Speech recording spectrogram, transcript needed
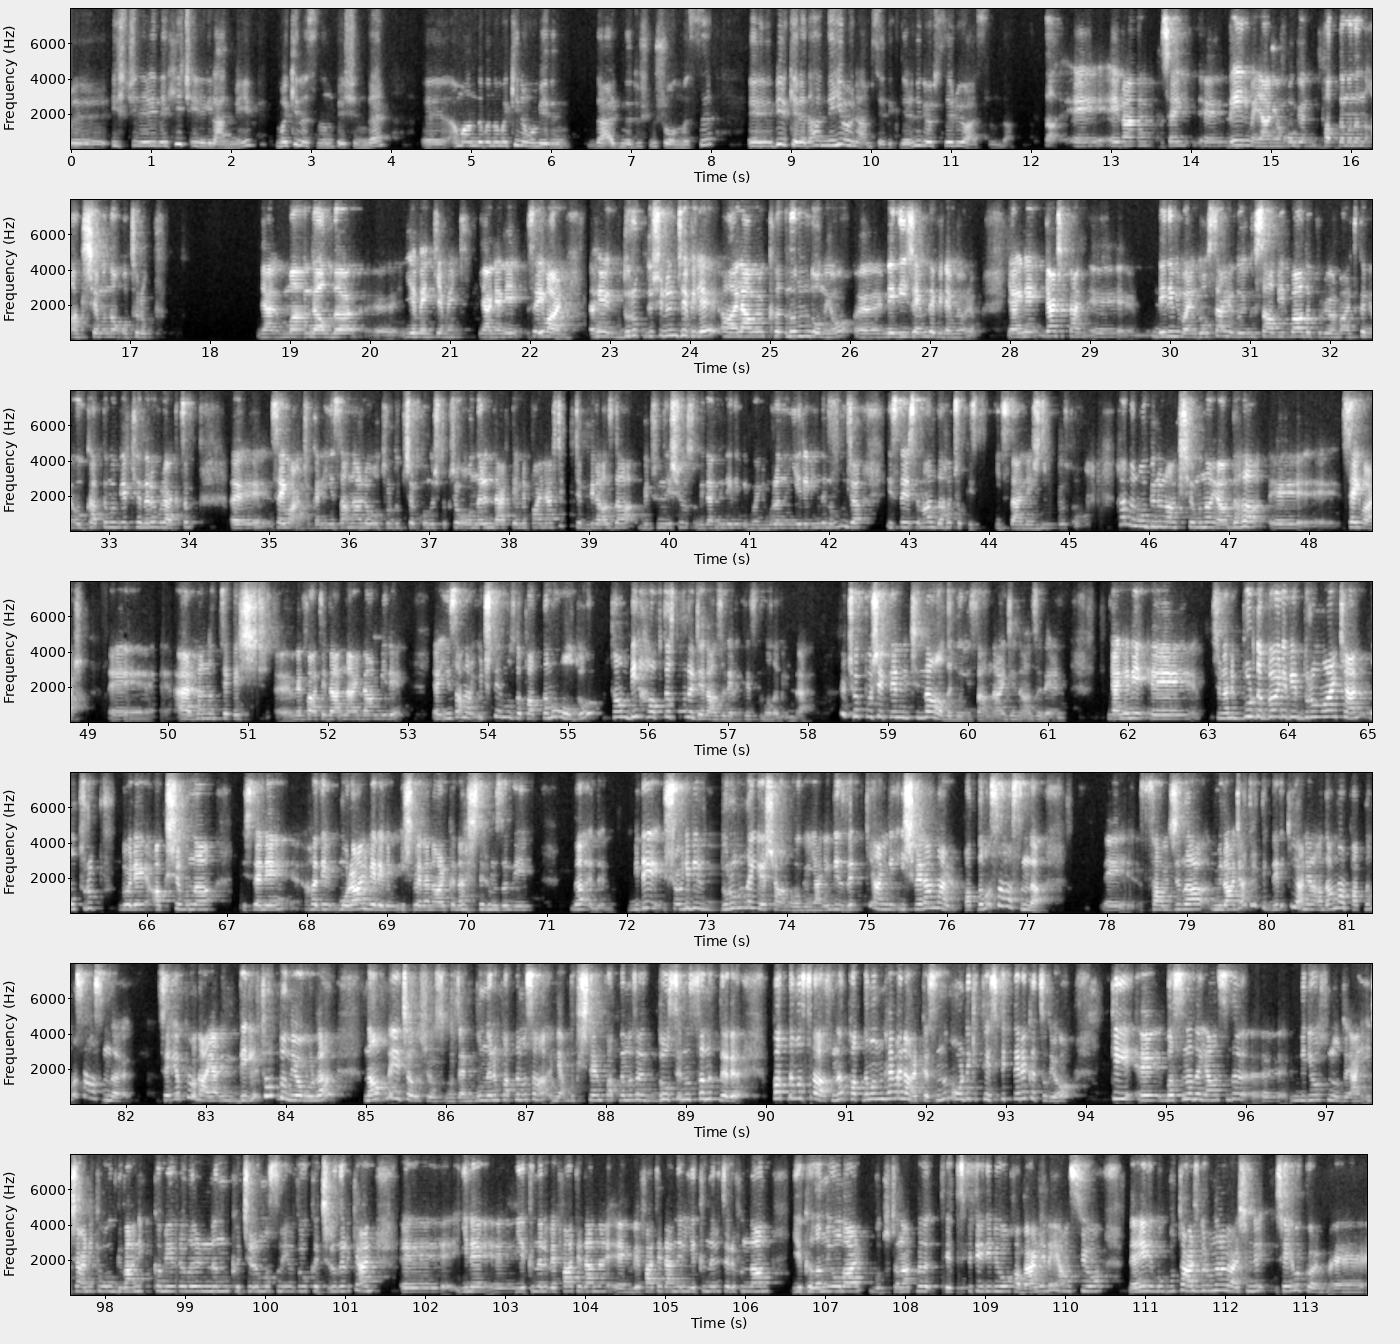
e, işçileriyle hiç ilgilenmeyip makinesinin peşinde e, aman da bana makine mi verin derdine düşmüş olması e, bir kere daha neyi önemsediklerini gösteriyor aslında. E, Evren şey e, değil mi yani o gün patlamanın akşamına oturup yani mangalda e, yemek yemek. Yani hani şey var. Hani durup düşününce bile hala böyle kanım donuyor. E, ne diyeceğimi de bilemiyorum. Yani gerçekten e, dediğim gibi hani dosyayla duygusal bir bağ da kuruyorum artık. Hani avukatlığımı bir kenara bıraktım e, şey var çünkü hani insanlarla oturdukça, konuştukça, onların dertlerini paylaştıkça biraz daha bütünleşiyorsun. Bir de hani dediğim gibi hani buranın yereliğinden olunca ister istemez daha çok içselleştiriyorsun. Hemen o günün akşamına ya daha e, şey var. E, Erhan Ateş e, vefat edenlerden biri. Yani insanlar 3 Temmuz'da patlama oldu. Tam bir hafta sonra cenazelerin teslim olabildiler. Ve çöp poşetlerinin içinde aldı bu insanlar cenazelerini. Yani hani e, şimdi hani burada böyle bir durum varken oturup böyle akşamına işte hani hadi moral verelim işveren arkadaşlarımıza değil. Bir de şöyle bir durum da yaşandı o gün. Yani biz dedik ki yani işverenler patlama sahasında e, savcılığa müracaat ettik. Dedik ki yani adamlar patlama sahasında şey yapıyorlar yani delil toplanıyor burada. Ne yapmaya çalışıyorsunuz? Yani bunların patlaması, yani bu kişilerin patlaması, dosyanın sanıkları patlama sahasında, patlamanın hemen arkasından oradaki tespitlere katılıyor ki e, basına da yansıdı e, biliyorsunuz yani içerideki o güvenlik kameralarının kaçırılması mevzu kaçırılırken e, yine e, yakınları vefat edenler e, vefat edenlerin yakınları tarafından yakalanıyorlar. Bu tutanakla tespit ediliyor, haberlere yansıyor. Yani bu, bu tarz durumlar var. Şimdi şeye bakıyorum e,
